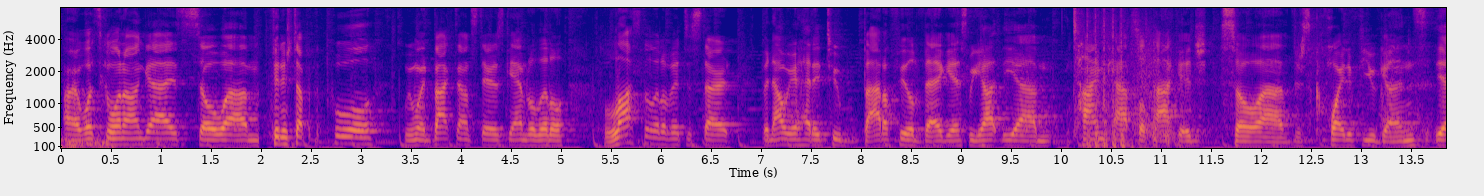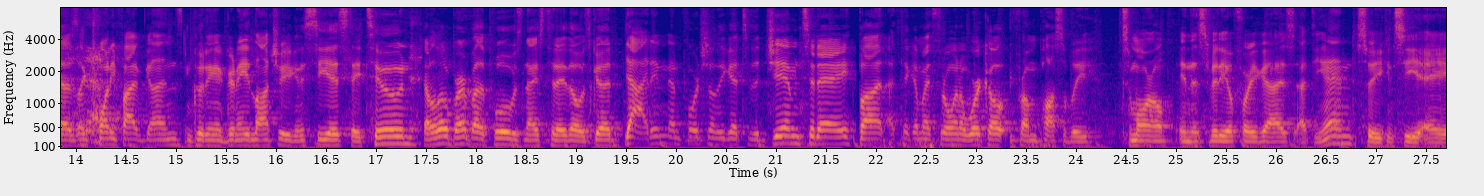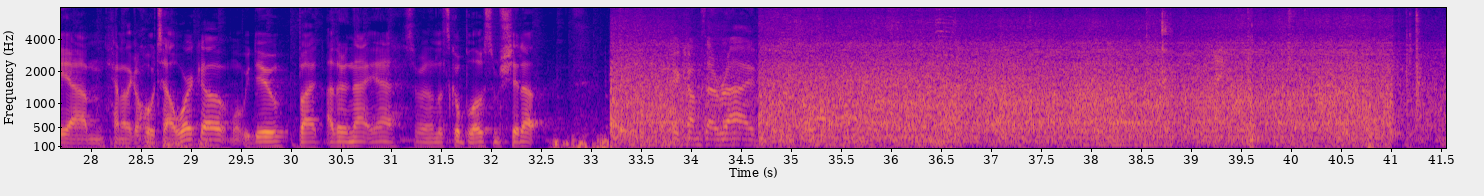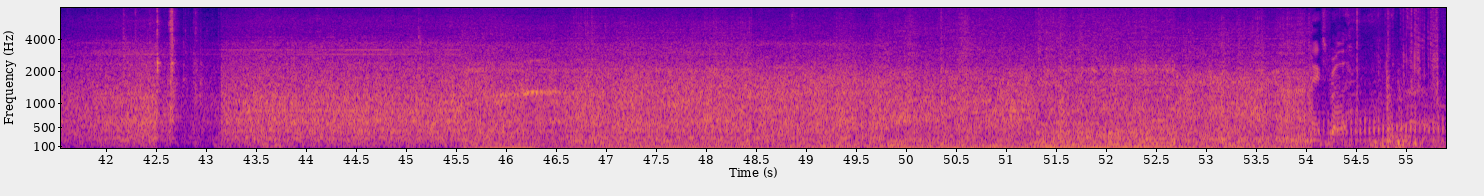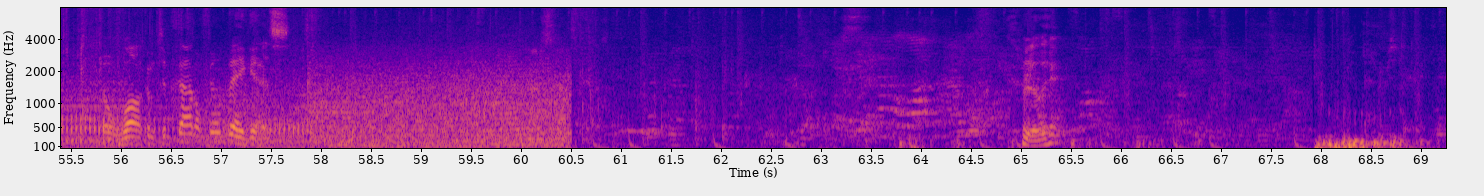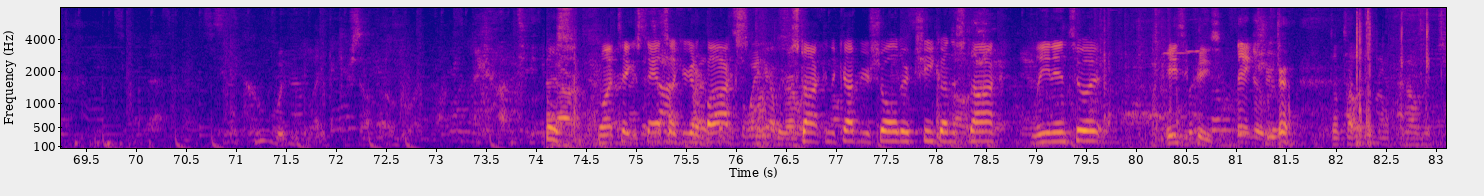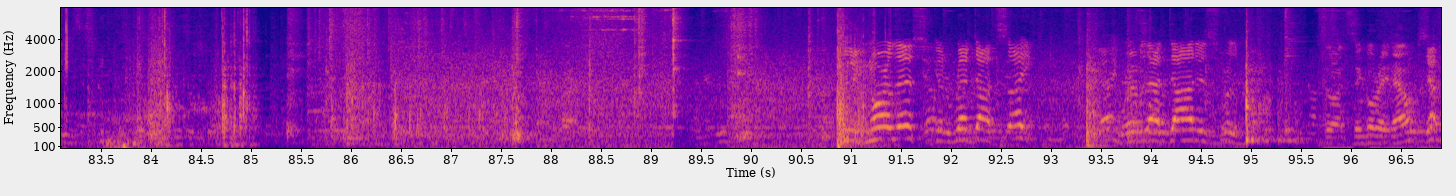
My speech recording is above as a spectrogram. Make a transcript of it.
All right, what's going on, guys? So, um, finished up at the pool. We went back downstairs, gambled a little, lost a little bit to start, but now we are headed to Battlefield Vegas. We got the um, time capsule package, so uh, there's quite a few guns. Yeah, there's like 25 guns, including a grenade launcher. You're gonna see it. Stay tuned. Got a little burnt by the pool. It was nice today, though. It was good. Yeah, I didn't unfortunately get to the gym today, but I think I might throw in a workout from possibly tomorrow in this video for you guys at the end so you can see a um, kind of like a hotel workout what we do. But other than that yeah so let's go blow some shit up. Here comes that ride welcome to Battlefield Vegas. really You want to take a stance like you're going to box? Stock in the cup of your shoulder, cheek on the stock, lean into it. Easy peasy. Don't tell anything. You this. You get a red dot sight. Okay, wherever that dot is, is where the. so on single right now Yep.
